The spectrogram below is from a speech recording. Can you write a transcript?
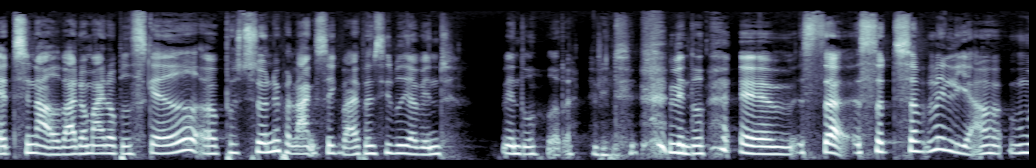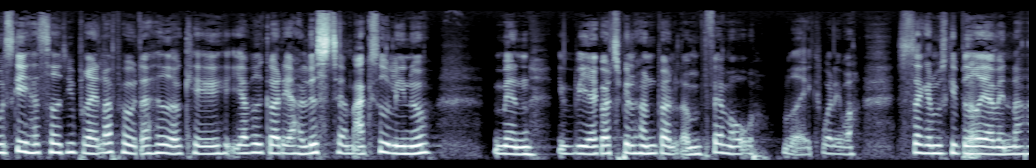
at scenariet var, at det var mig, der var blevet skadet, og på sunde på lang sigt var i princippet, jeg vendte ventet, hedder det, ventet, ventet. Øhm, så, så, så ville jeg måske have taget de briller på, der hedder, okay, jeg ved godt, at jeg har lyst til at makse ud lige nu, men vil jeg godt spille håndbold om fem år, ved jeg ikke, whatever, så kan det måske bedre, ja. jeg venter.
